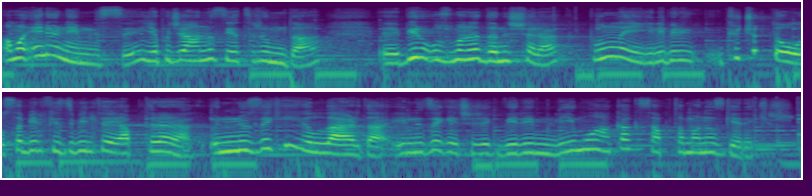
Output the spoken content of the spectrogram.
Ama en önemlisi yapacağınız yatırımda e, bir uzmana danışarak bununla ilgili bir küçük de olsa bir fizibilite yaptırarak önünüzdeki yıllarda elinize geçecek verimliliği muhakkak saptamanız gerekir.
